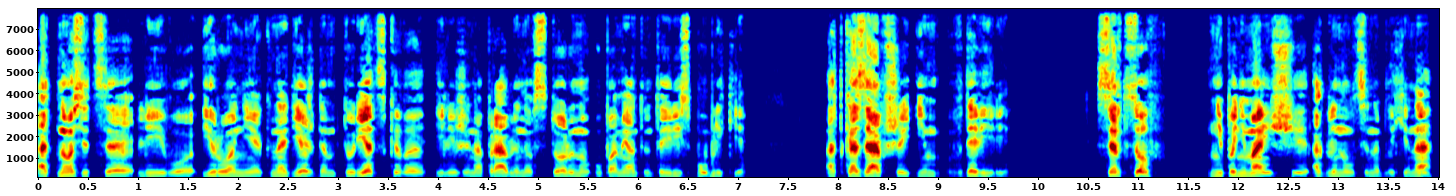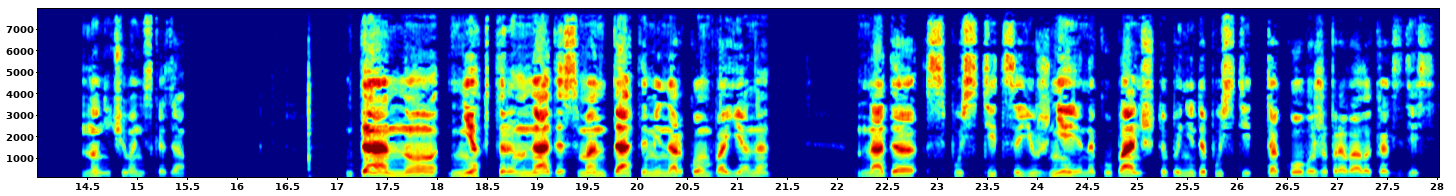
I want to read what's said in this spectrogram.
относится ли его ирония к надеждам Турецкого или же направлена в сторону упомянутой республики, отказавшей им в доверии. Сырцов, непонимающе, оглянулся на Блохина, но ничего не сказал. Да, но некоторым надо с мандатами нарком воена надо спуститься южнее, на Кубань, чтобы не допустить такого же провала, как здесь.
